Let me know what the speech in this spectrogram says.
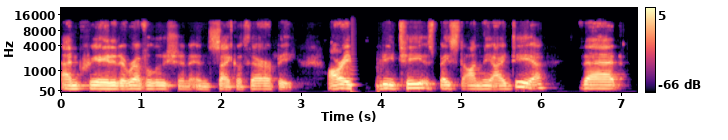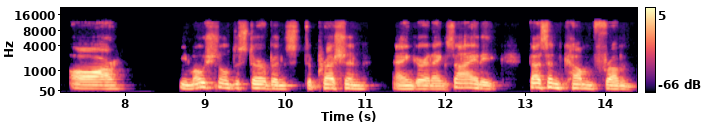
and created a revolution in psychotherapy. REBT is based on the idea that are emotional disturbance, depression, anger, and anxiety doesn't come from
